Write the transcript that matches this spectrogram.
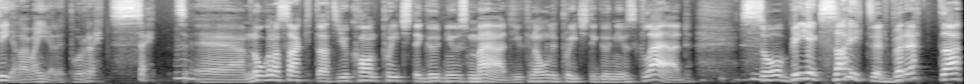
delar evangeliet på rätt sätt. Mm. Eh, någon har sagt att you can't preach the good news mad, you can only preach the good news glad. Mm. Så be excited, berätta,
